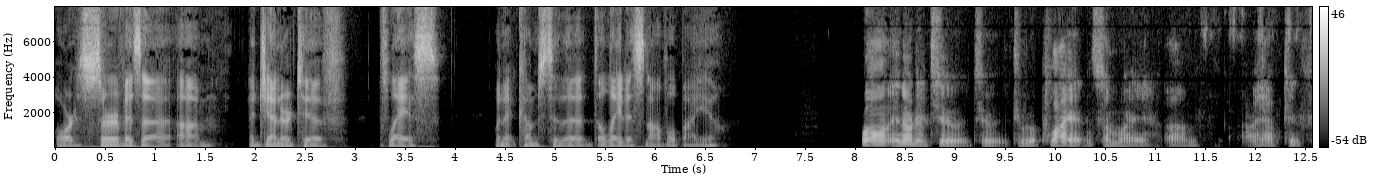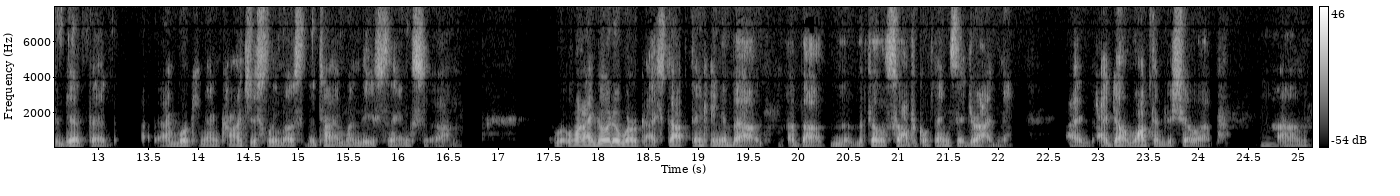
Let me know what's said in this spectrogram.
or serve as a um, a generative place when it comes to the the latest novel by you? Well, in order to to to apply it in some way, um, I have to forget that I'm working unconsciously most of the time when these things um, when I go to work, I stop thinking about about the, the philosophical things that drive me. I, I don't want them to show up. Mm. Um,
